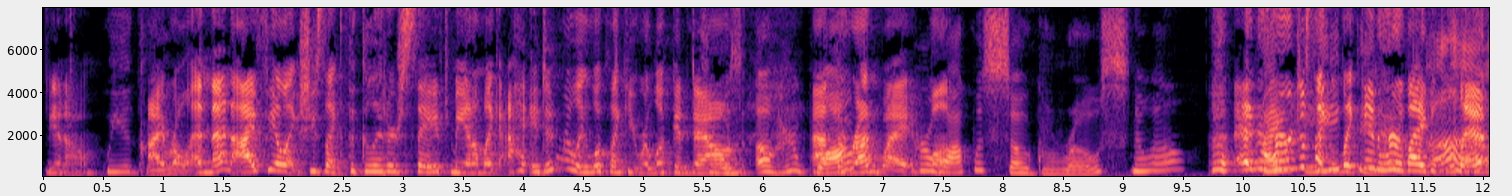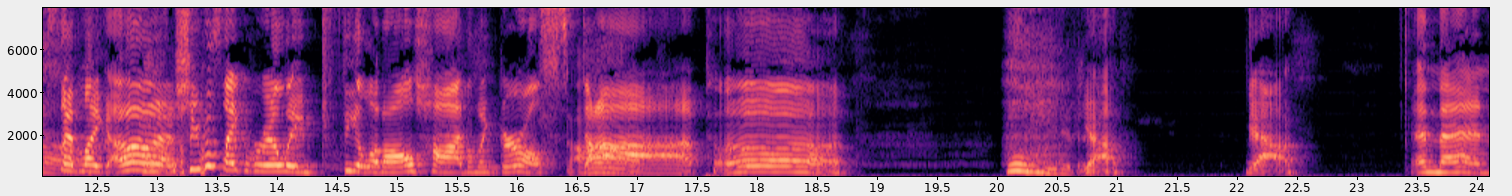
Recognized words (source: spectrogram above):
you know, We agree. eye roll. And then I feel like she's like, the glitter saved me. And I'm like, I, it didn't really look like you were looking down was, oh, her walk. at the runway. Her Well, walk was so gross, Noelle. And I her just like licking it. her like lips and like, oh, she was like really feeling all hot. I'm like, girl, Stop. stop. Ugh. I hated it. Yeah. Yeah. And then,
